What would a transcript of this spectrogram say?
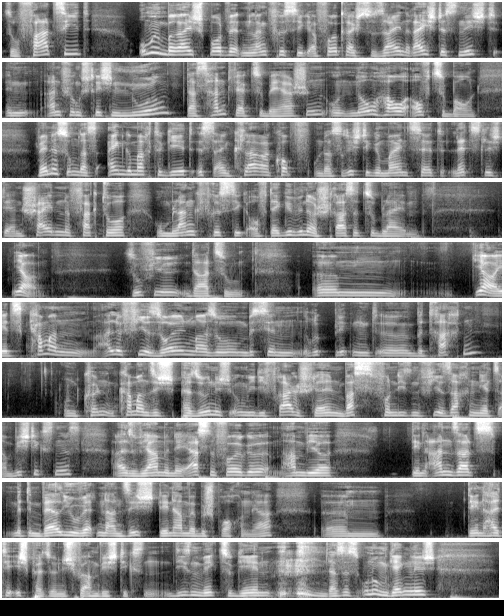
so, Fazit, um im Bereich Sportwetten langfristig erfolgreich zu sein, reicht es nicht, in Anführungsstrichen nur das Handwerk zu beherrschen und Know-how aufzubauen. Wenn es um das Eingemachte geht, ist ein klarer Kopf und das richtige Mindset letztlich der entscheidende Faktor, um langfristig auf der Gewinnerstraße zu bleiben. Ja, so viel dazu. Ähm, ja, jetzt kann man alle vier Säulen mal so ein bisschen rückblickend äh, betrachten und können, kann man sich persönlich irgendwie die Frage stellen, was von diesen vier Sachen jetzt am wichtigsten ist. Also wir haben in der ersten Folge haben wir den Ansatz mit dem Value-Wetten an sich, den haben wir besprochen, ja. Ähm, den halte ich persönlich für am wichtigsten. Diesen Weg zu gehen, das ist unumgänglich.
